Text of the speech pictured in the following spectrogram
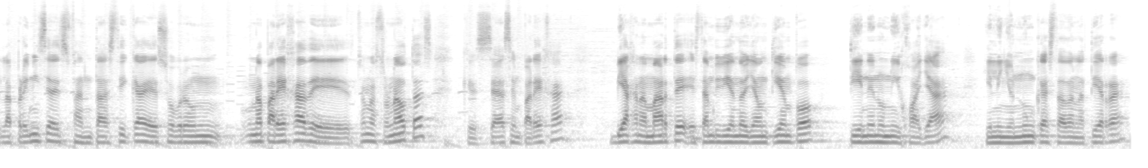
la premisa es fantástica, es sobre un- una pareja de, son astronautas que se hacen pareja, viajan a Marte, están viviendo ya un tiempo, tienen un hijo allá y el niño nunca ha estado en la Tierra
